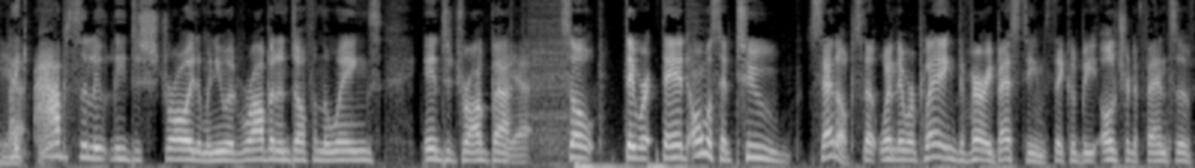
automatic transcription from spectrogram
Yeah. Like, absolutely destroyed them when you had Robben and Duff on the wings into Drogba. Yeah. So they were they had almost had two setups that when they were playing the very best teams, they could be ultra defensive.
